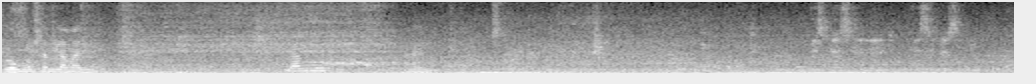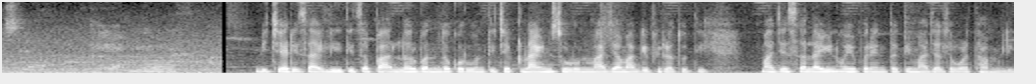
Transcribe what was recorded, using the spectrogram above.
प्रमोशनला माझ्या लागली आहे ना? अं, बिचारी सायली तिचं पार्लर बंद करून तिचे क्लायंट सोडून माझ्या मागे फिरत होती. माझे सलाईन होईपर्यंत ती माझ्याजवळ थांबली.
